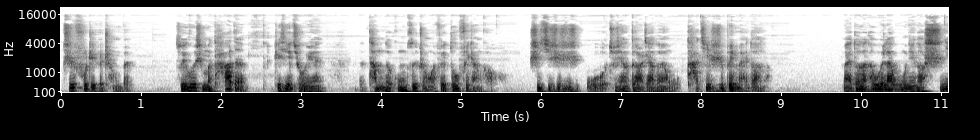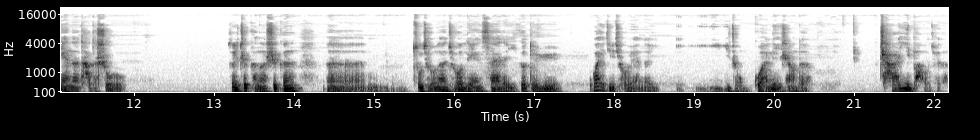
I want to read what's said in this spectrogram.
支付这个成本。所以为什么他的这些球员，他们的工资转会费都非常高？实际是我就像德尔加多样，他其实是被买断了，买断了他未来五年到十年的他的收入。所以这可能是跟呃足球篮球联赛的一个对于外籍球员的一一种管理上的差异吧，我觉得。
